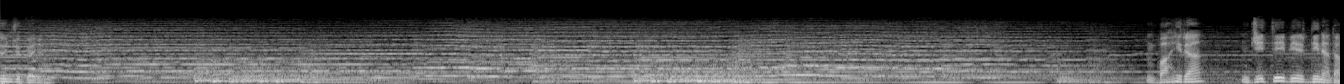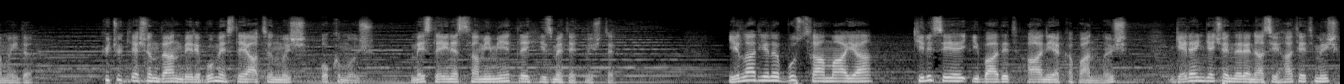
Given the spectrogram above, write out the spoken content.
Bölüm Bahira ciddi bir din adamıydı. Küçük yaşından beri bu mesleğe atılmış, okumuş, mesleğine samimiyetle hizmet etmişti. Yıllar yılı bu samaya, kiliseye ibadet haneye kapanmış, gelen geçenlere nasihat etmiş,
